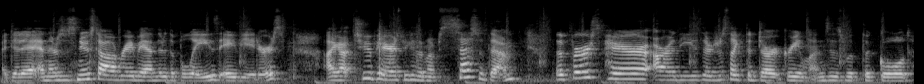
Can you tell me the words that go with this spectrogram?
I did it. And there's this new style of Ray-Ban. They're the Blaze Aviators. I got two pairs because I'm obsessed with them. The first pair are these. They're just like the dark green lenses with the gold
